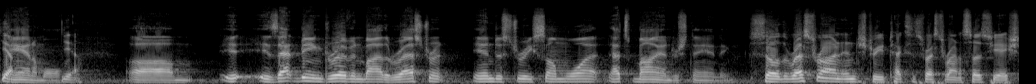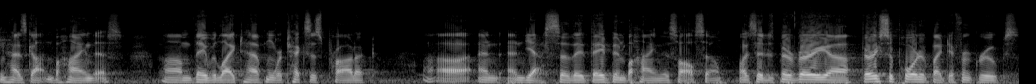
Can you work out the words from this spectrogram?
Yeah. animal? Yeah. Um, Is that being driven by the restaurant industry somewhat? That's my understanding. So the restaurant industry, Texas Restaurant Association has gotten behind this. Um, They would like to have more Texas product, uh, and, and yes, so they, they've been behind this also. Like I said, it's been very, uh, very supportive by different groups.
